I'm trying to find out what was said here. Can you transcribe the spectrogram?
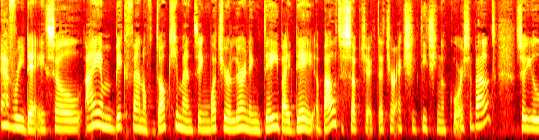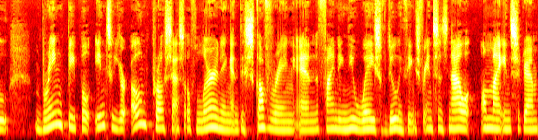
every day. So I am a big fan of documenting what you're learning day by day about the subject that you're actually teaching a course about. So you bring people into your own process of learning and discovering and finding new ways of doing things. For instance, now on my Instagram,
